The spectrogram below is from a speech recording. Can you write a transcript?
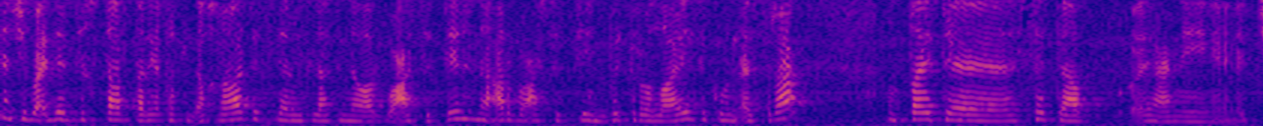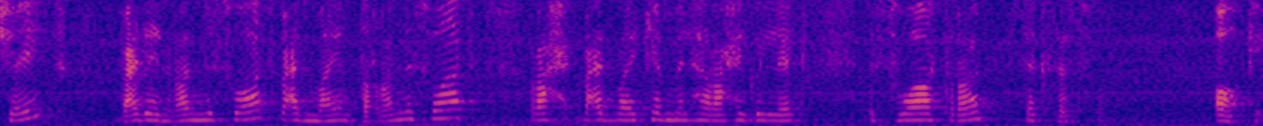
تجي بعدين تختار طريقة الإخراج 32 أو 64 هنا 64 بترلايز يكون أسرع. انطيته setup يعني check بعدين run SWAT بعد ما ينطر run SWAT راح بعد ما يكملها راح يقول لك SWAT run successful okay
